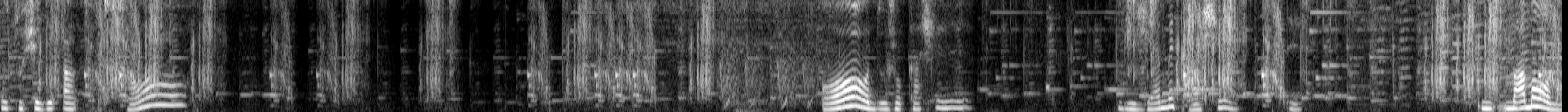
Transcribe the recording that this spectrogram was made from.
Co tu się dzieje? A, co? O, dużo kasie. Bierzemy kasię. Ty. Mamona.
